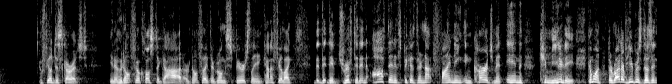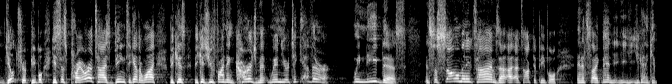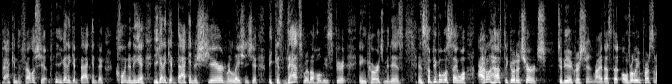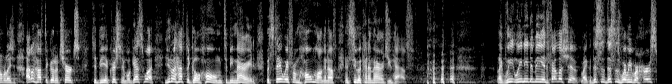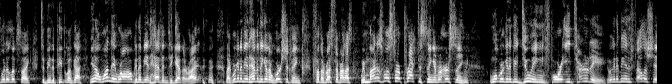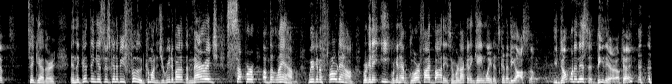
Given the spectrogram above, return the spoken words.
who feel discouraged, you know, who don't feel close to God or don't feel like they're growing spiritually and kind of feel like They've drifted, and often it's because they're not finding encouragement in community. Come on, the writer of Hebrews doesn't guilt trip people. He says prioritize being together. Why? Because, because you find encouragement when you're together. We need this. And so, so many times I, I talk to people and it's like, man, you, you got to get back into fellowship. You got to get back into koinonia. You got to get back into shared relationship because that's where the Holy Spirit encouragement is. And some people will say, well, I don't have to go to church to be a Christian, right? That's that overly personal relation. I don't have to go to church to be a Christian. Well, guess what? You don't have to go home to be married, but stay away from home long enough and see what kind of marriage you have. Like we, we need to be in fellowship. Like this is this is where we rehearse what it looks like to be the people of God. You know, one day we're all gonna be in heaven together, right? like we're gonna be in heaven together worshiping for the rest of our lives. We might as well start practicing and rehearsing what we're gonna be doing for eternity. We're gonna be in fellowship together. And the good thing is there's gonna be food. Come on, did you read about it? The marriage supper of the Lamb. We're gonna throw down, we're gonna eat, we're gonna have glorified bodies, and we're not gonna gain weight. It's gonna be awesome. You don't wanna miss it. Be there, okay?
